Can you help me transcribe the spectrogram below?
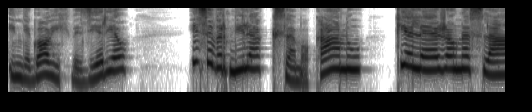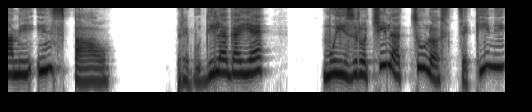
in njegovih vezirjev in se vrnila k Slamokanu, ki je ležal na slami in spal. Prebudila ga je, mu izročila culo s cekini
